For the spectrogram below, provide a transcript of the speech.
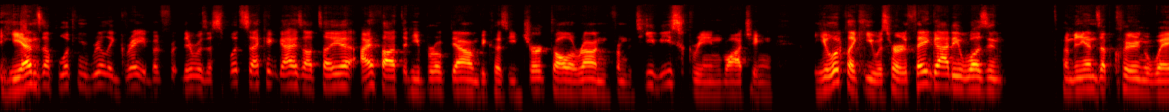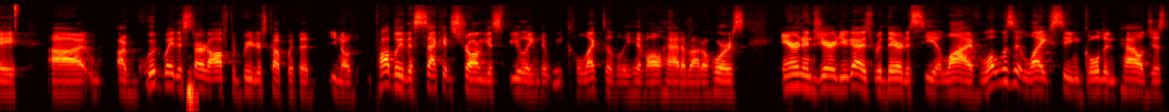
he ends up looking really great, but for, there was a split second, guys. I'll tell you, I thought that he broke down because he jerked all around from the TV screen watching. He looked like he was hurt. Thank God he wasn't and he ends up clearing away. Uh, a good way to start off the Breeders' Cup with a, you know, probably the second strongest feeling that we collectively have all had about a horse. Aaron and Jared, you guys were there to see it live. What was it like seeing Golden Pal just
